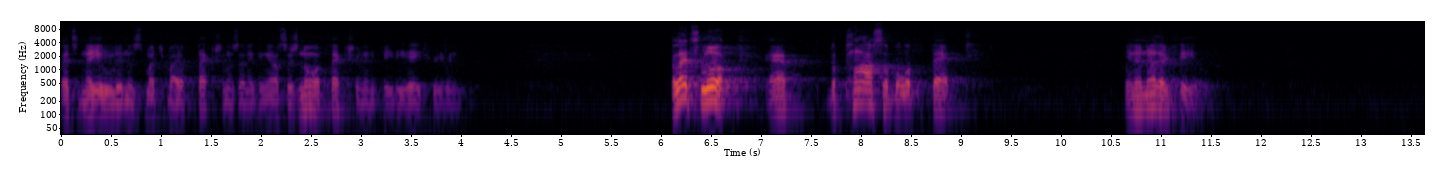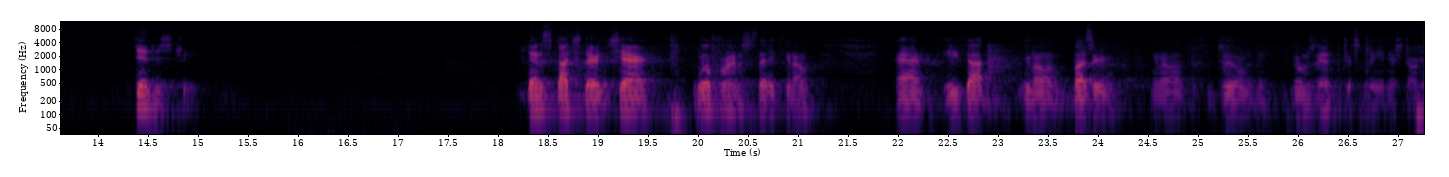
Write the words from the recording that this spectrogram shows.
That's nailed in as much by affection as anything else. There's no affection in PDH, really. Let's look at the possible effect in another field dentistry. Dentist got you there in the chair, local anesthetic, you know, and he's got, you know, a buzzer, you know, drill, and he goes in, gets me, and starts,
